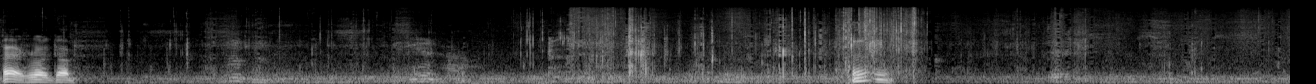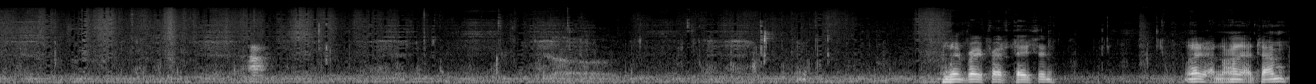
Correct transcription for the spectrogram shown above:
That is really good. And, uh, Mm-mm. ah, Went very fresh tasting. I got 9 out of 10.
